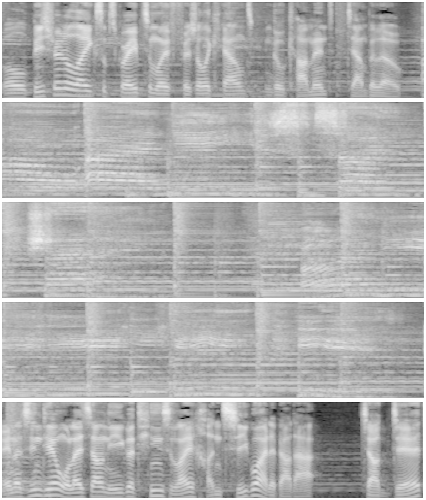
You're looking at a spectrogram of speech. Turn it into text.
Well, be sure to like, subscribe to my official account, and go comment down below. All I need is some sunshine. All I need. 哎，那今天我来教你一个听起来很奇怪的表达， 叫 dead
